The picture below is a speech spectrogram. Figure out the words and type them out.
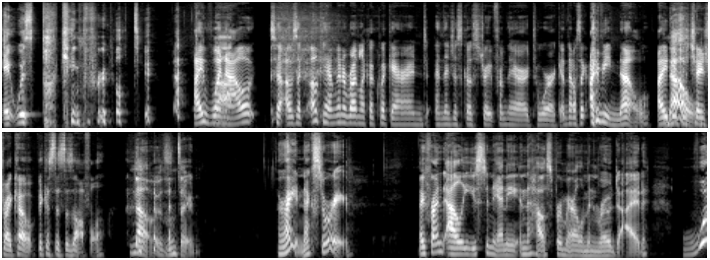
It was fucking brutal, dude. I went Wow. out to, I was like, okay, I'm going to run like a quick errand and then just go straight from there to work. And then I was like, I mean, no, I need to change my coat because this is awful. No, it was insane. All right, next story. My friend Allie used to nanny in the house where Marilyn Monroe died. What?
